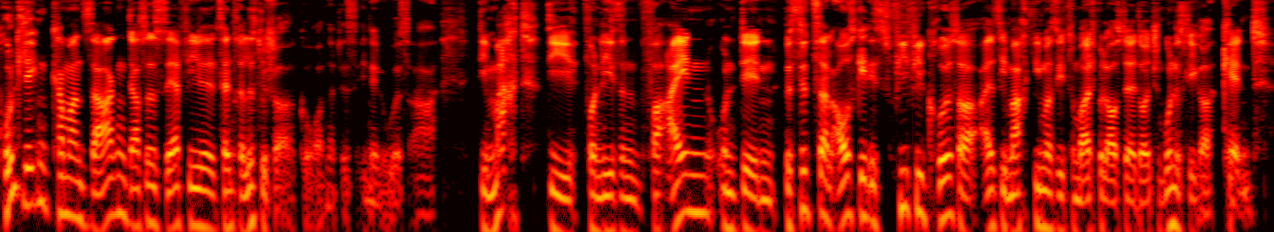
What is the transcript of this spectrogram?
Grundlegend kann man sagen, dass es sehr viel zentralistischer geordnet ist in den USA. Die Macht, die von diesen Vereinen und den Besitzern ausgeht, ist viel, viel größer als die Macht, wie man sie zum Beispiel aus der deutschen Bundesliga kennt.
